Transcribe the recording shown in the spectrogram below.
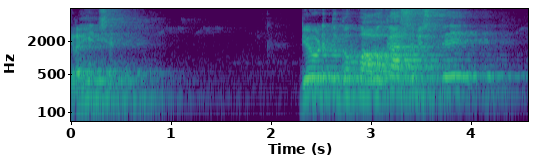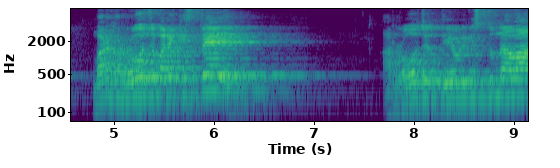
గ్రహించండి దేవుడికి గొప్ప అవకాశం ఇస్తే మరొక రోజు మనకిస్తే. ఆ రోజు దేవుడికి ఇస్తున్నావా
